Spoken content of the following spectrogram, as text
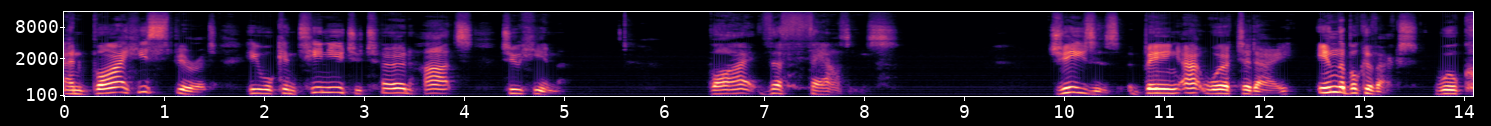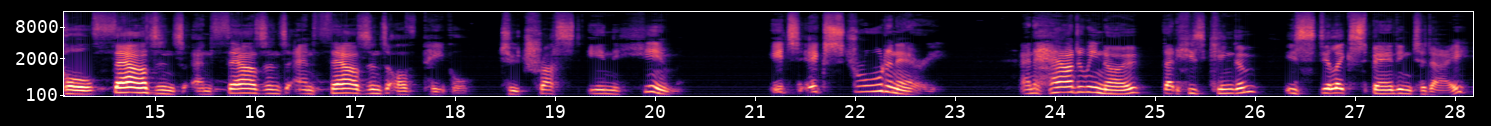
and by his Spirit, he will continue to turn hearts to him by the thousands. Jesus, being at work today in the book of Acts, will call thousands and thousands and thousands of people to trust in Him. It's extraordinary. And how do we know that His kingdom is still expanding today?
